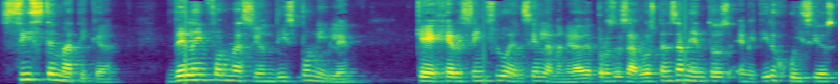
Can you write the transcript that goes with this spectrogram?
sistemática de la información disponible que ejerce influencia en la manera de procesar los pensamientos, emitir juicios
